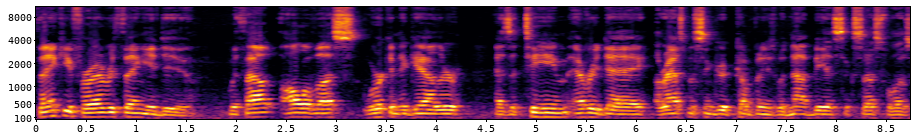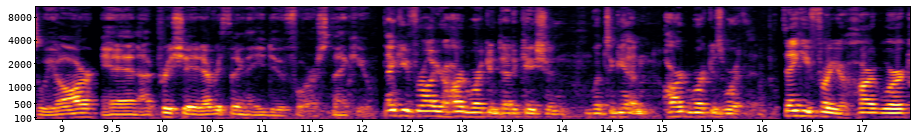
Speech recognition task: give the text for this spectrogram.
Thank you for everything you do. Without all of us working together as a team every day, Rasmussen Group companies would not be as successful as we are. And I appreciate everything that you do for us. Thank you. Thank you for all your hard work and dedication. Once again, hard work is worth it. Thank you for your hard work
